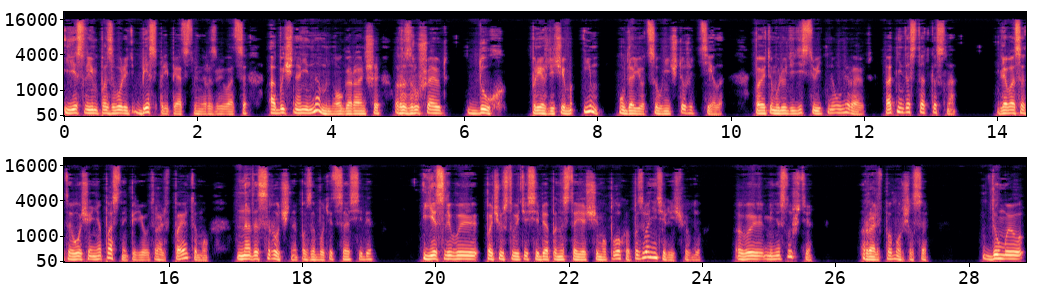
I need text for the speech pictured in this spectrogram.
и если им позволить беспрепятственно развиваться, обычно они намного раньше разрушают дух, прежде чем им удается уничтожить тело. Поэтому люди действительно умирают от недостатка сна. Для вас это очень опасный период, Ральф, поэтому надо срочно позаботиться о себе. Если вы почувствуете себя по-настоящему плохо, позвоните Личфилду. Вы меня слышите? Ральф поморщился. Думаю,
